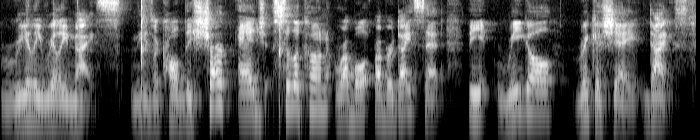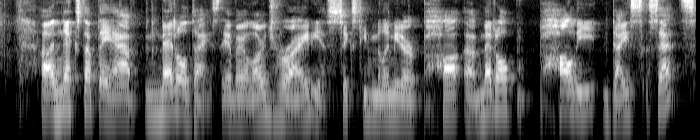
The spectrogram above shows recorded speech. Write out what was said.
really, really nice. And these are called the Sharp Edge Silicone Rubber, rubber Dice Set, the Regal Ricochet dice. Uh, next up, they have metal dice. They have a large variety of 16 millimeter po uh, metal poly dice sets.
